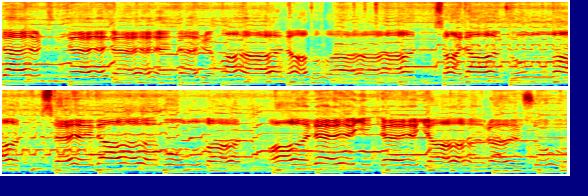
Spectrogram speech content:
dertlere Salatullah, selamullah Aleyke ya Resulallah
